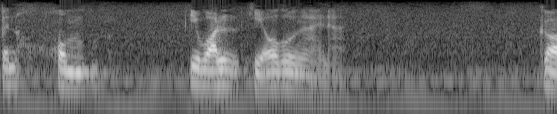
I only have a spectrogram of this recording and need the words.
เป็นห่มที่วอลเขียวพูดง่ายนะ ก็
